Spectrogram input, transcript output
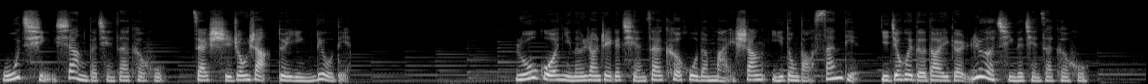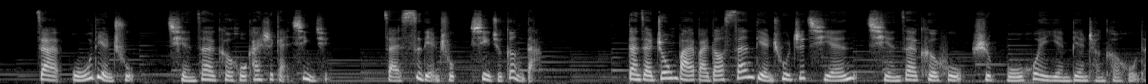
无倾向的潜在客户，在时钟上对应六点。如果你能让这个潜在客户的买商移动到三点，你就会得到一个热情的潜在客户。在五点处，潜在客户开始感兴趣；在四点处，兴趣更大。但在钟摆摆到三点处之前，潜在客户是不会演变成客户的。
